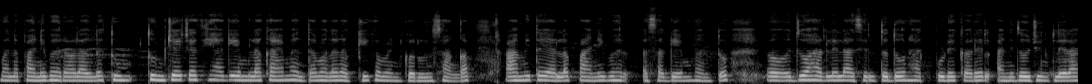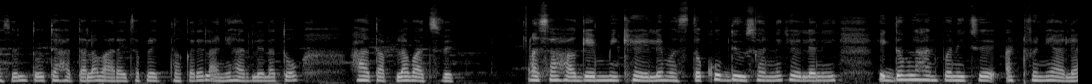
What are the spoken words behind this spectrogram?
मला पाणी भरावं लागलं. तुम तुमच्या याच्यात ह्या गेमला काय म्हणता मला नक्की कमेंट करून सांगा. आम्ही तर याला पाणी भर असा गेम म्हणतो. जो हरलेला असेल तो दोन हात पुढे करेल आणि जो जिंकलेला असेल तो त्या हाताला मारायचा प्रयत्न करेल आणि हरलेला तो हात आपला वाचवेल. असा हा गेम मी खेळले मस्त. खूप दिवसांनी खेळले आणि एकदम लहानपणीचे आठवणी आल्या.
